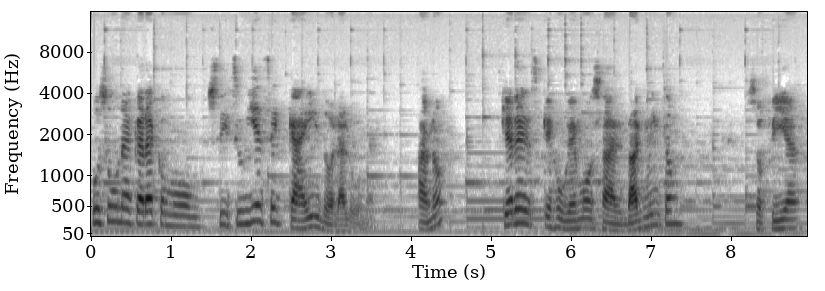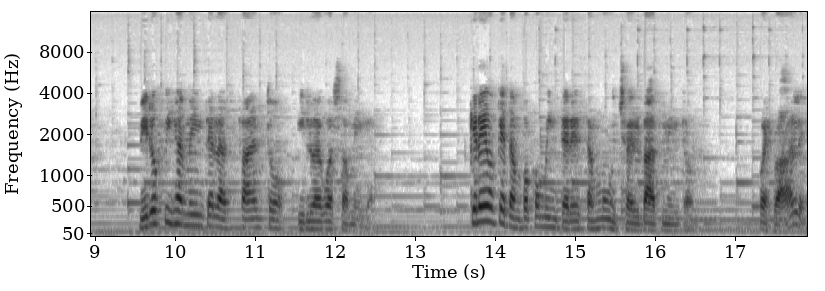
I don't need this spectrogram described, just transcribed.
puso una cara como si se hubiese caído la luna. ¿Ah, no? ¿Quieres que juguemos al badminton? Sofía miró fijamente al asfalto y luego a su amiga. Creo que tampoco me interesa mucho el badminton. Pues vale,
